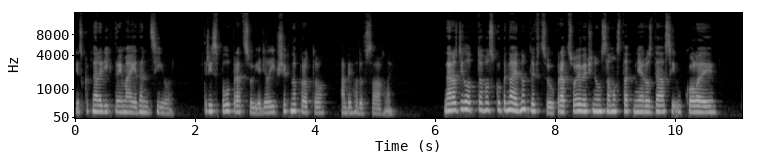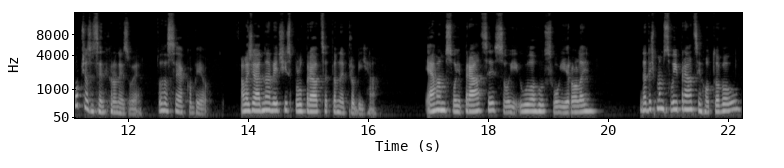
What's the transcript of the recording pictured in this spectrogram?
je skupina lidí, který má jeden cíl, kteří spolupracují a dělají všechno proto, aby ho dosáhli. Na rozdíl od toho skupina jednotlivců pracuje většinou samostatně, rozdá si úkoly, občas se synchronizuje. To zase jako by jo. Ale žádná větší spolupráce tam neprobíhá. Já mám svoji práci, svoji úlohu, svoji roli. A když mám svoji práci hotovou,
